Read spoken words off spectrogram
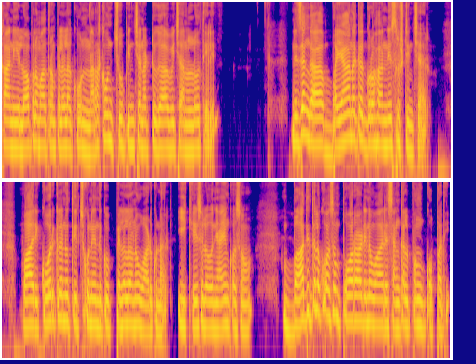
కానీ లోపల మాత్రం పిల్లలకు నరకం చూపించినట్టుగా విచారణలో తేలింది. నిజంగా భయానక గృహాన్ని సృష్టించారు. వారి కోరికలను తీర్చుకునేందుకు పిల్లలను వాడుకున్నారు. ఈ కేసులో న్యాయం కోసం బాధితుల కోసం పోరాడిన వారి సంకల్పం గొప్పది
